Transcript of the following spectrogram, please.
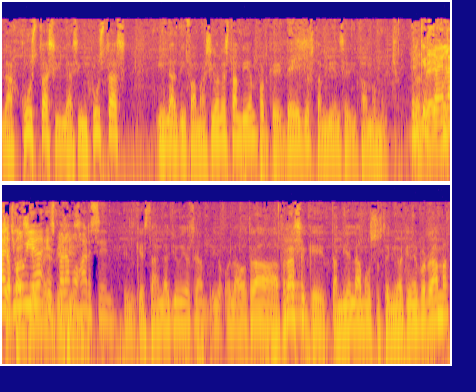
las justas y las injustas, y las difamaciones también, porque de ellos también se difama mucho. El que está en la lluvia es para mojarse. El que está en la lluvia, o la otra frase que también la hemos sostenido aquí en el programa,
